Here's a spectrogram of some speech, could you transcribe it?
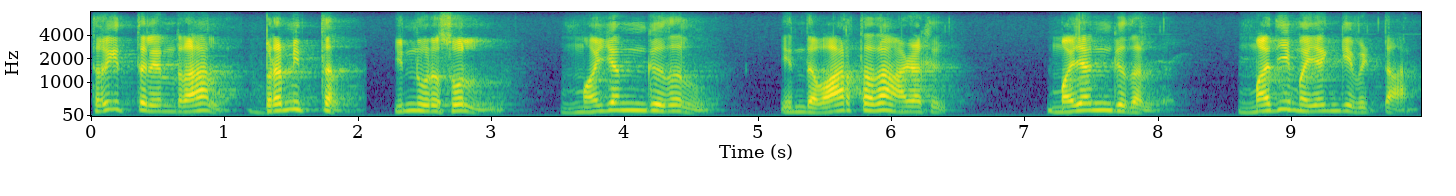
திகைத்தல் என்றால் பிரமித்தல். இன்னொரு சொல் மயங்குதல். இந்த வார்த்தை தான் அழகு. மயங்குதல். மதிமயங்கி விட்டான்.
